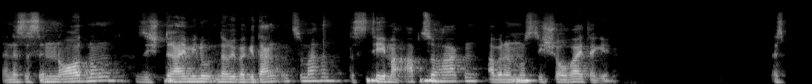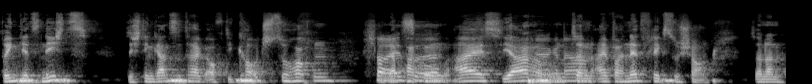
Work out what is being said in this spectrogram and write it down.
dann ist es in Ordnung, sich drei Minuten darüber Gedanken zu machen, das Thema abzuhaken, aber dann muss die Show weitergehen. Es bringt jetzt nichts, sich den ganzen Tag auf die Couch zu hocken, Scheiße. mit einer Packung Eis, ja, ja genau. und dann einfach Netflix zu schauen, sondern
